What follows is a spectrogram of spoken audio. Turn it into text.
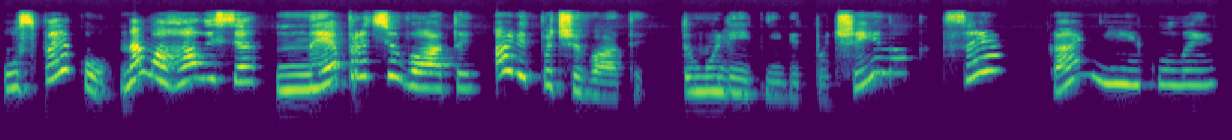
У спеку намагалися не працювати, а відпочивати. Тому літній відпочинок це канікули.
